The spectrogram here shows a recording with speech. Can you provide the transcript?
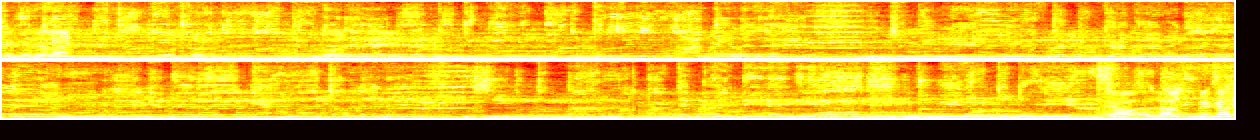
किती देगा ते तेरा प्रत्येक हे कितीला आहे? दोन लाऊडस्पीकर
